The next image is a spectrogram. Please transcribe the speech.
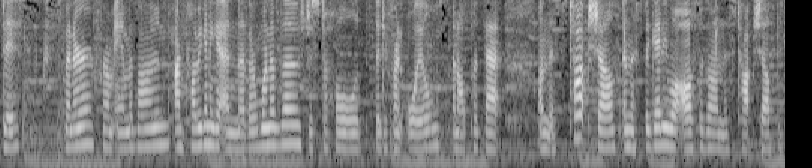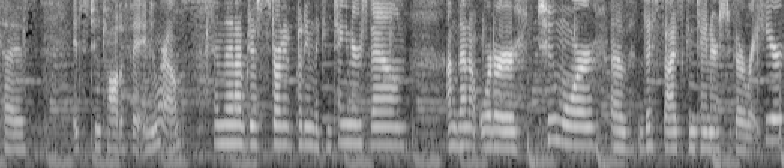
disc spinner from Amazon. I'm probably gonna get another one of those just to hold the different oils and I'll put that on this top shelf and the spaghetti will also go on this top shelf because it's too tall to fit anywhere else. And then I've just started putting the containers down. I'm gonna order two more of this size containers to go right here.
